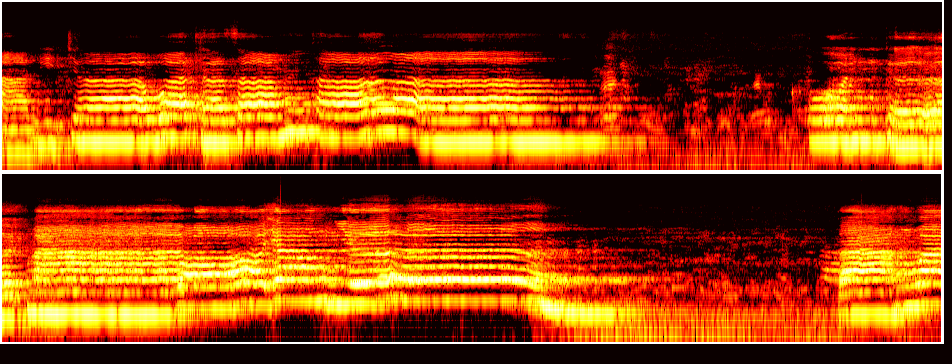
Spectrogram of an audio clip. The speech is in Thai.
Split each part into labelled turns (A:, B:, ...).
A: อนิจาวัฏสังขารคนเกิดมาบ่ยังยืนต่างว่า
